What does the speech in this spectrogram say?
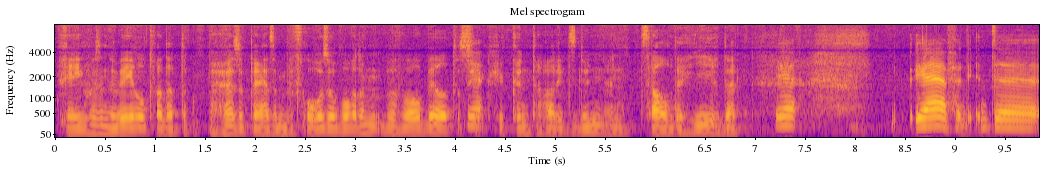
regio's in de wereld waar dat de huizenprijzen bevrozen worden, bijvoorbeeld. Dus je, je, kunt er wel iets doen. En hetzelfde hier. Dat, ja. Ja, de,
